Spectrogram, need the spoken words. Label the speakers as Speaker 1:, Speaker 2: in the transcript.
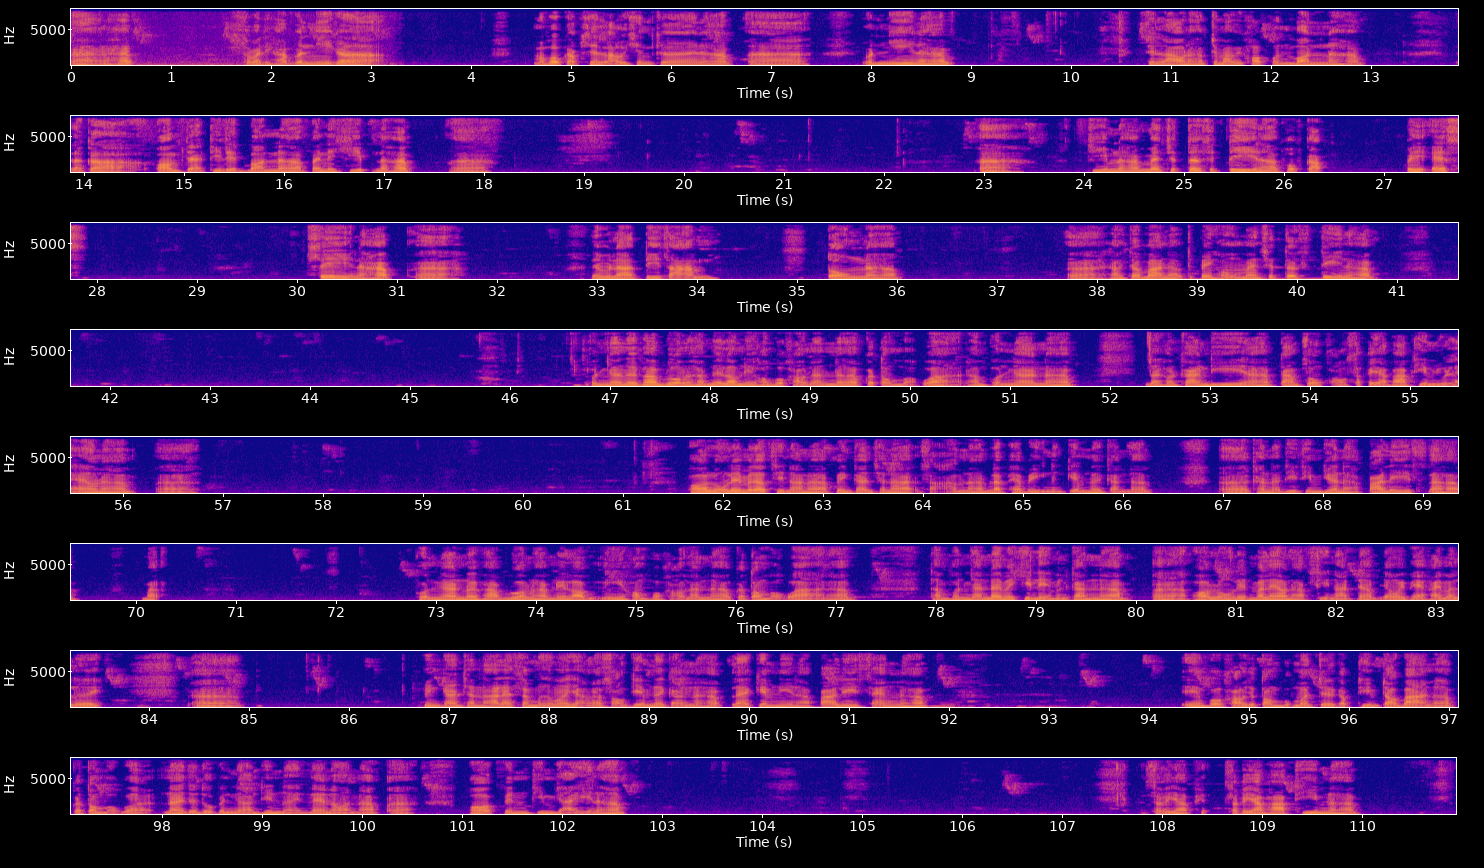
Speaker 1: อ่านะครับ สวัสดีครับ วันนี้ก็ มาพบกับเซียนเหลาเช่นเคยนะครับ อ่า วันนี้นะครับ เซียนเหลานะครับ จะมาวิเคราะห์ผลบอลนะครับ แล้วก็พร้อมแจกทีเด็ดบอลนะครับ ไปในคลิปนะครับ อ่า อ่า ทีมนะครับแมนเชสเตอร์ซิตี้นะครับ พบกับ PS ซีนะครับ อ่า ในเวลาตีสามตรงนะครับ อ่า ทางเจ้าบ้านนะครับ จะเป็นของแมนเชสเตอร์ซิตี้นะครับ ผลงานโดยภาพรวมนะครับ ในรอบนี้ของพวกเขานั้นนะครับ ก็ต้องบอกว่าทำผลงานนะครับ ได้ค่อนข้างดีนะครับ ตามทรงของศักยภาพทีมอยู่แล้วนะครับ อ่า เพราะลงเล่นมาแล้วสี่นัดนะครับ เป็นการชนะสามนะครับ และแพ้ไปอีกหนึ่งเกมด้วยกันนะครับขณะที่ทีมเยือนนะครับปารีสนะครับบผลงานโดยภาพรวมนะครับ ในรอบนี้ของพวกเขานั้นนะครับ ก็ต้องบอกว่านะครับทำผลงานได้ไม่ขี้เหร่เหมือนกันนะครับอ่าเพราะลงเล่นมาแล้วนะครับสี่นัดนะครับ ยังไม่แพ้ใครมาเลยอ่า เป็นการชนะและเสมอมาอย่างละสองเกมด้วยกันนะครับ และเกมนี้นะปารีสแซงนะครับ เองพวกเขาจะต้องบุกมาเจอกับทีมเจ้าบ้านนะครับ ก็ต้องบอกว่าน่าจะดูเป็นงานที่เหนื่อยแน่นอนนะครับอ่าเพราะเป็นทีมใหญ่นะครับศักยภาพศักยภาพทีมนะครับ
